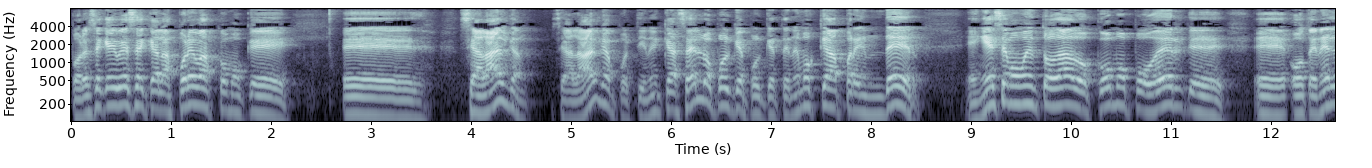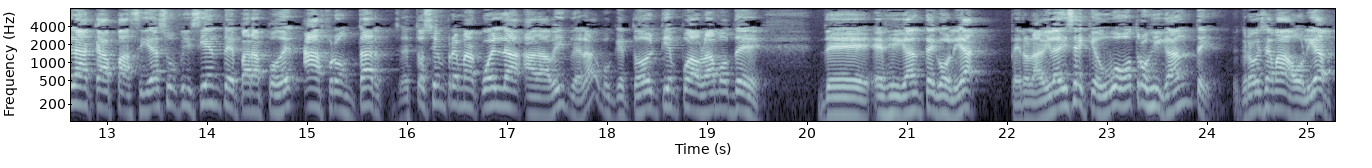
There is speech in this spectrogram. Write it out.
por eso es que hay veces que las pruebas como que eh, se alargan, se alargan, pues tienen que hacerlo. ¿Por qué? Porque tenemos que aprender en ese momento dado cómo poder eh, eh, o tener la capacidad suficiente para poder afrontar. Esto siempre me acuerda a David, ¿verdad? Porque todo el tiempo hablamos de, de el gigante Goliat. Pero la Biblia dice que hubo otro gigante, creo que se llama Goliat.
